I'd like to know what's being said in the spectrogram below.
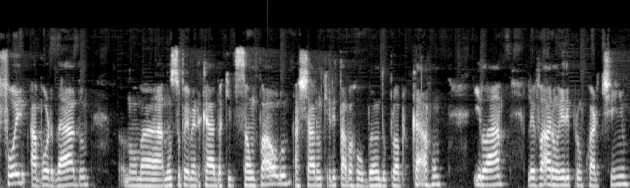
foi abordado numa, num supermercado aqui de São Paulo, acharam que ele estava roubando o próprio carro e lá levaram ele para um quartinho,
